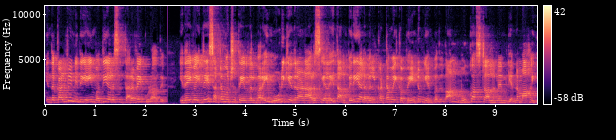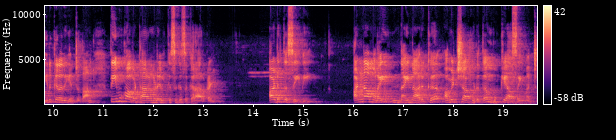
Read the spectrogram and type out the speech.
இந்த கல்வி நிதியை மத்திய அரசு தரவே கூடாது. இதை வைத்தே சட்டமன்ற தேர்தல் வரை மோடிக்கு எதிரான அரசியலை தான் பெரிய அளவில் கட்டமைக்க வேண்டும் என்பதுதான் மு க ஸ்டாலினின் எண்ணமாக இருக்கிறது என்றுதான் திமுக வட்டாரங்களில் கிசுகிசுக்கிறார்கள். அடுத்த செய்தி. அண்ணாமலை நைனாருக்கு அமித்ஷா கொடுத்த முக்கிய அசைன்மெண்ட்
